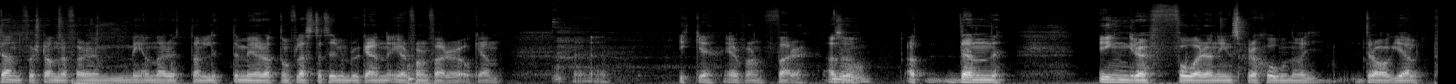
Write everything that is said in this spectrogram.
den första och andra föraren menar, utan lite mer att de flesta teamen brukar en erfaren förare och en eh, icke-erfaren förare. Alltså Ja. att den yngre får en inspiration och draghjälp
